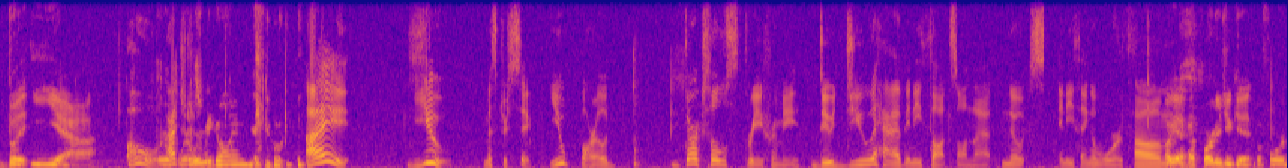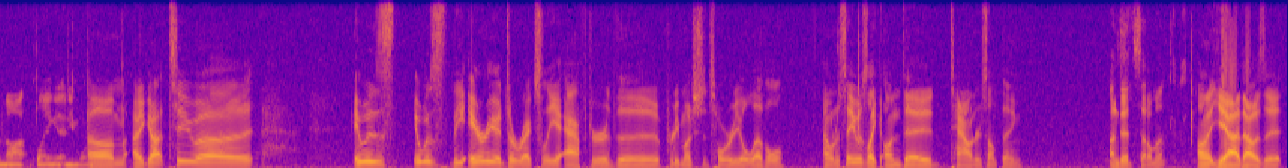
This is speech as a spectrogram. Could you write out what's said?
but yeah. Oh, Where, actually, where were we going? I, you, Mr. Sick, you borrowed Dark Souls 3 from me. Do, do you have any thoughts on that? Notes? Anything of worth? Um oh yeah, how far did you get before not playing it anymore? Um, I got to uh, it was it was the area directly after the pretty much tutorial level. I want to say it was like Undead Town or something. Undead Settlement? Uh, yeah, that was it.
